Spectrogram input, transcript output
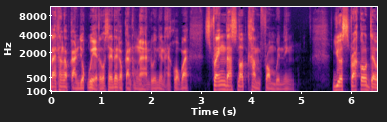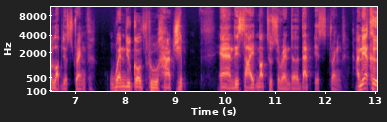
ได้ทั้งกับการยก weight แล้วก็ใช้ได้กับการทำงานด้วยเนี่ยนะฮะเขาบอกว่า strength does not come from winning your struggle develop your strength when you go through hardship and decide not to surrender that is strength อันนี้คือ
